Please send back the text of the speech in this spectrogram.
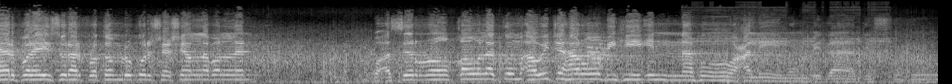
এরপরে এই সূরার প্রথম রুকুর শেষে আল্লাহ বললেন وأسروا قولكم أو اجهروا به إنه عليم بذات الصدور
